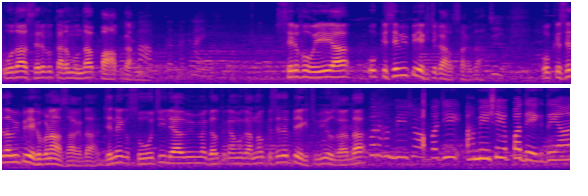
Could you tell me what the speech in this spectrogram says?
ਉਹਦਾ ਸਿਰਫ ਕਰਮ ਹੁੰਦਾ ਪਾਪ ਕਰਨਾ। ਪਾਪ ਕਰਨਾ ਕ੍ਰਾਈਮ ਸਿਰਫ ਉਹ ਇਹ ਆ ਉਹ ਕਿਸੇ ਵੀ ਭੇਖ ਚ ਕਰ ਸਕਦਾ। ਜੀ। ਉਹ ਕਿਸੇ ਦਾ ਵੀ ਭੇਖ ਬਣਾ ਸਕਦਾ। ਜਿਹਨੇ ਸੋਚ ਹੀ ਲਿਆ ਵੀ ਮੈਂ ਗਲਤ ਕੰਮ ਕਰਨਾ ਉਹ ਕਿਸੇ ਦੇ ਭੇਖ ਚ ਵੀ ਹੋ ਸਕਦਾ। ਪਰ ਹਮੇਸ਼ਾ ਆਪਾਂ ਜੀ ਹਮੇਸ਼ਾ ਹੀ ਆਪਾਂ ਦੇਖਦੇ ਆ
